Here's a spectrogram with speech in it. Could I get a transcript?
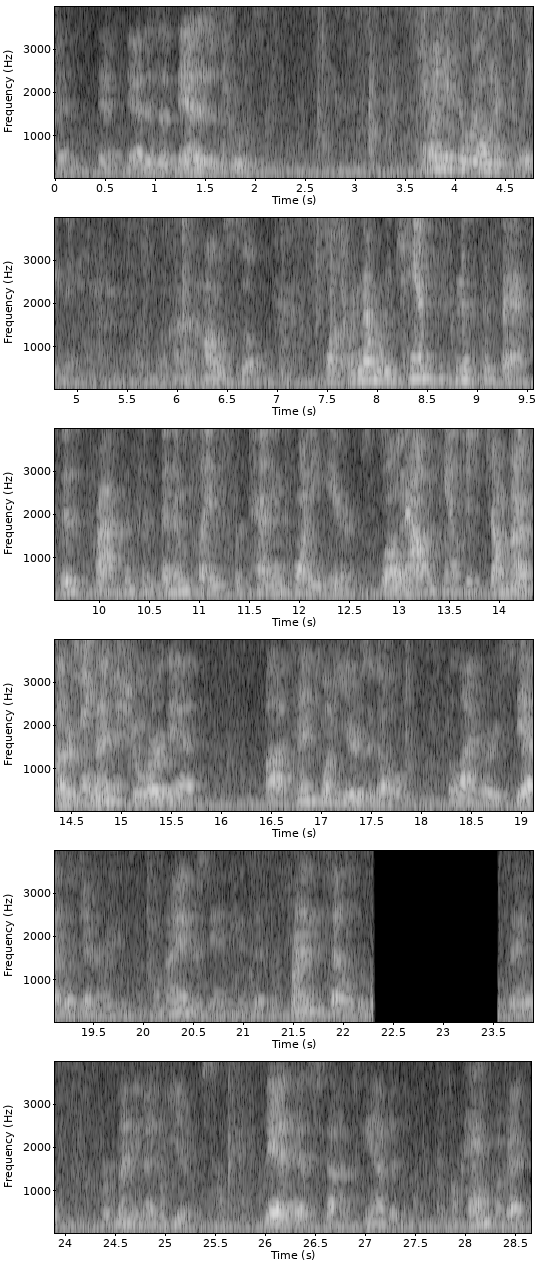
That is, that, that is a, that is a truth. I think it's a little misleading. How so? Well, remember, we can't dismiss the fact, this process has been in place for 10, 20 years. So Well, now we can't just I'm jump in not and hundred change percent it. sure that, uh, 10, 20 years ago, the library staff was generating. Well, my understanding is that the Friends held the book sales for many, many years. That has stopped happening, Okay? okay?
